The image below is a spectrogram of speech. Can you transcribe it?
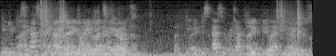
Did you discuss I- reduction Thank of. U.S. Troops? Did you discuss a reduction Thank of. U.S. troops?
